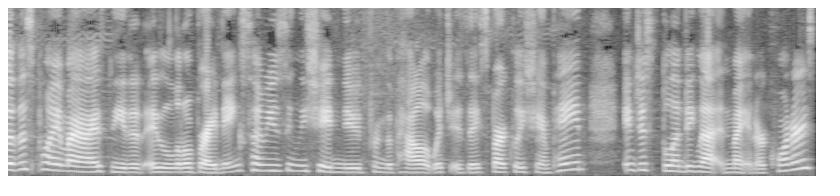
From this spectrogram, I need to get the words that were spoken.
So at this point, my eyes needed a little brightening, so I'm using the shade Nude from the palette, which is a sparkly champagne, and just blending that in my inner corners,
